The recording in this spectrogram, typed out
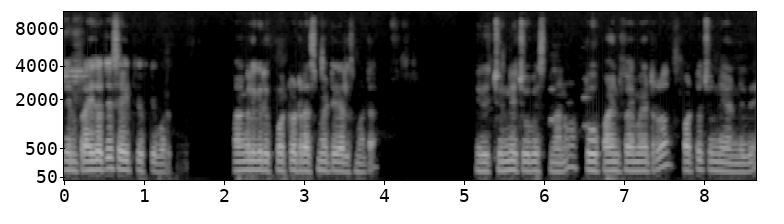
దీని ప్రైస్ వచ్చేసి ఎయిట్ ఫిఫ్టీ పడుతుంది. మంగళగిరి పొట్టు డ్రెస్ మెటీరియల్స్ మాట. ఇది చున్నీ చూపిస్తున్నాను. టూ పాయింట్ ఫైవ్ మీటర్ పట్టు చున్నీ అండి ఇది.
